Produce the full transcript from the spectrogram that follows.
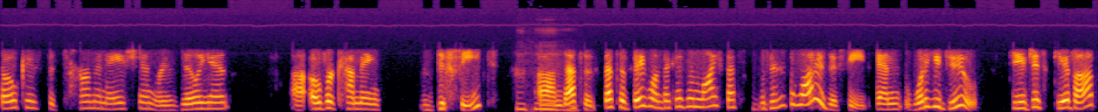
focus, determination, resilience, uh, overcoming defeat. Mm-hmm. Um, that's a that's a big one because in life that's there's a lot of defeat. And what do you do? Do you just give up?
